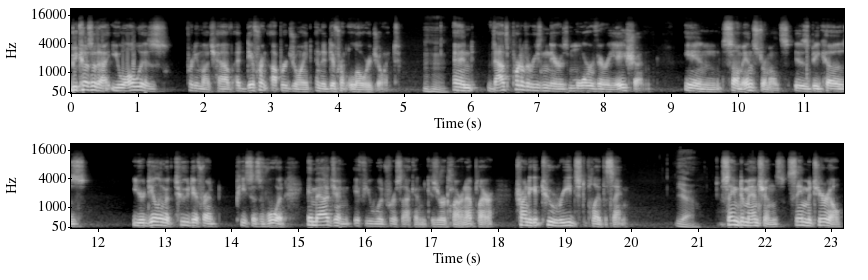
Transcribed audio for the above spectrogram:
Because of that, you always pretty much have a different upper joint and a different lower joint. Mm-hmm. And that's part of the reason there is more variation in some instruments, is because you're dealing with two different pieces of wood. Imagine, if you would for a second, because you're a clarinet player, trying to get two reeds to play the same Yeah. same dimensions, same material,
